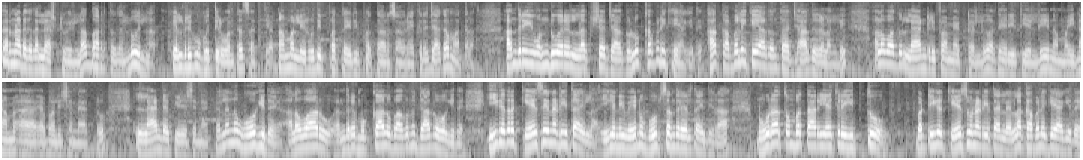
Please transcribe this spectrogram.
ಕರ್ನಾಟಕದಲ್ಲಿ ಅಷ್ಟು ಇಲ್ಲ, ಭಾರತದಲ್ಲೂ ಇಲ್ಲ. ಎಲ್ರಿಗೂ ಗೊತ್ತಿರುವಂಥ ಸತ್ಯ. ನಮ್ಮಲ್ಲಿರುವುದು ಇಪ್ಪತ್ತೈದು, ಇಪ್ಪತ್ತಾರು ಸಾವಿರ ಎಕರೆ ಜಾಗ ಮಾತ್ರ. ಅಂದರೆ ಈ ಒಂದೂವರೆ ಲಕ್ಷ ಜಾಗಗಳು ಕಬಳಿಕೆಯಾಗಿದೆ. ಆ ಕಬಳಿಕೆಯಾದಂಥ ಜಾಗಗಳಲ್ಲಿ ಹಲವಾರು ಲ್ಯಾಂಡ್ ರಿಫಾರ್ಮ್ ಆ್ಯಕ್ಟಲ್ಲೂ ಅದೇ ರೀತಿಯಲ್ಲಿ ನಮ್ಮ ಇನಾಮ್ ಅಬಾಲಿಷನ್ ಆ್ಯಕ್ಟು ಲ್ಯಾಂಡ್ ಅಕ್ವಿಜೇಷನ್ ಆ್ಯಕ್ಟಲ್ಲೆಲ್ಲ ಹೋಗಿದೆ. ಹಲವಾರು, ಅಂದರೆ ಮುಕ್ಕಾಲು ಭಾಗವೂ ಜಾಗ ಹೋಗಿದೆ. ಈಗ ಅದರ ಕೇಸೇ ನಡೀತಾ ಇಲ್ಲ. ಈಗ ನೀವೇನು ಬೂಬ್ಸ್ ಅಂದರೆ ಹೇಳ್ತಾ ಇದ್ದೀರಾ? ನೂರ ತೊಂಬತ್ತಾರು ಎಕರೆ ಇತ್ತು. ಬಟ್ ಈಗ ಕೇಸು ನಡೀತಾ ಇಲ್ಲ, ಎಲ್ಲ ಕಬಳಿಕೆಯಾಗಿದೆ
